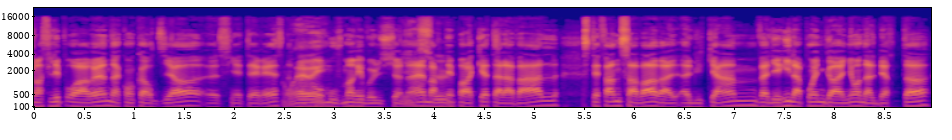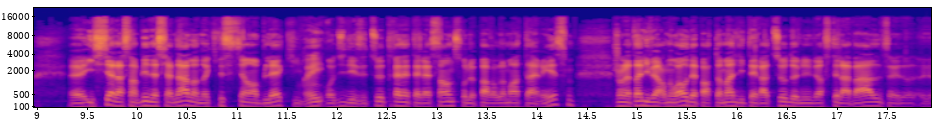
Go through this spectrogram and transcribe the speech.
Jean-Philippe Warren à Concordia euh, s'y intéresse, notamment ouais. au mouvement révolutionnaire. Martin Paquette à Laval, Stéphane Savard à, à l'UQAM, Valérie Lapointe-Gagnon en Alberta. Euh, ici, à l'Assemblée nationale, on a Christian Blais qui Oui. Produit des études très intéressantes sur le parlementarisme. Jonathan Livernois, au département de littérature de l'Université Laval, euh,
